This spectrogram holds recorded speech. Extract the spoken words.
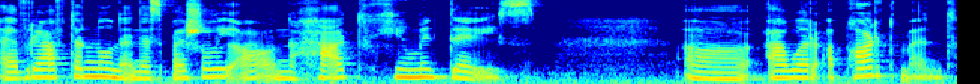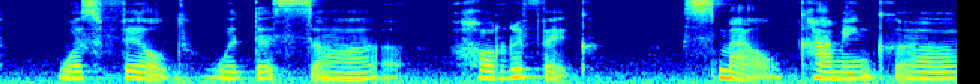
every afternoon, and especially on hot, humid days, uh, our apartment was filled with this uh, horrific smell coming. Uh,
